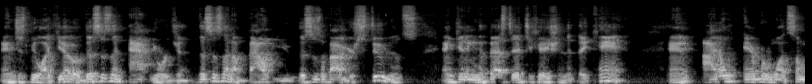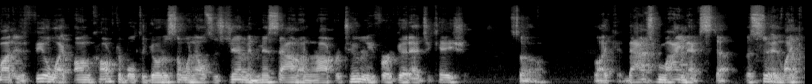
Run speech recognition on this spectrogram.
and just be like, yo, this isn't at your gym. This isn't about you. This is about your students and getting the best education that they can. And I don't ever want somebody to feel like uncomfortable to go to someone else's gym and miss out on an opportunity for a good education. So, like, that's my next step. Like,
